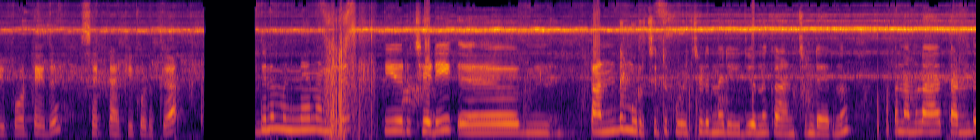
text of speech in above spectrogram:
റിപ്പോർട്ട് ചെയ്ത് സെറ്റാക്കി കൊടുക്കുക. ഇതിന് മുന്നേ നമ്മൾ ഈ ഒരു ചെടി തണ്ട് മുറിച്ചിട്ട് കുഴിച്ചിടുന്ന രീതി ഒന്ന് കാണിച്ചിട്ടുണ്ടായിരുന്നു. അപ്പോൾ നമ്മൾ ആ തണ്ട്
